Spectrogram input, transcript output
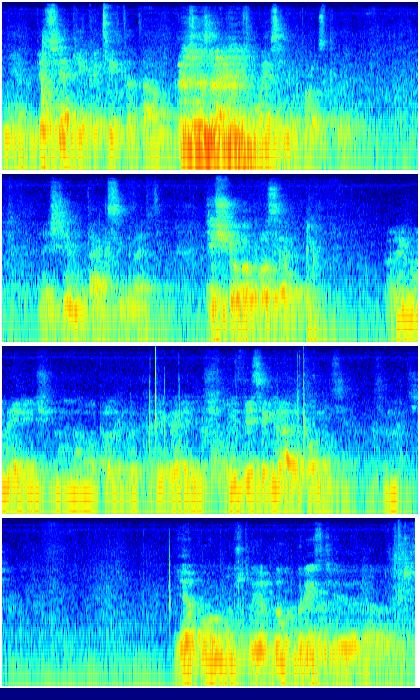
Нет, без всяких каких-то там мыслей, просто решили так сыграть. Еще вопросы? Олег Валерьевич, наверное, вопрос будет. Олег Валерьевич, вы здесь играли, помните эти матчи? Я помню, что я был в Бресте, но с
